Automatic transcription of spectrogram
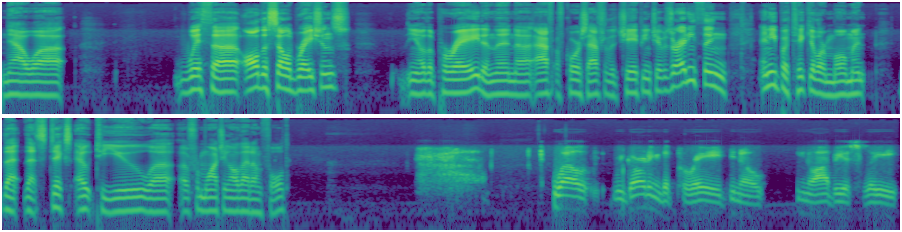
Now, uh, with uh, all the celebrations, you know, the parade, and then uh, af- of course after the championship, is there anything, any particular moment? that that sticks out to you uh, uh, from watching all that unfold? Well, regarding the parade, you know, you know, obviously,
